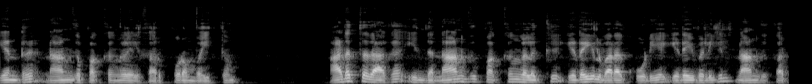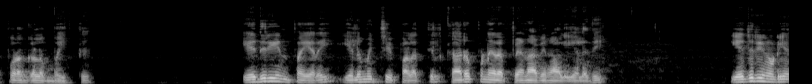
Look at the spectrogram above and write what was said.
என்று நான்கு பக்கங்களில் கற்பூரம் வைத்தும் அடுத்ததாக இந்த நான்கு பக்கங்களுக்கு இடையில் வரக்கூடிய இடைவெளியில் நான்கு கற்பூரங்களும் வைத்து எதிரியின் பெயரை எலுமிச்சை பழத்தில் கருப்பு நிற பேனாவினால் எழுதி எதிரினுடைய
